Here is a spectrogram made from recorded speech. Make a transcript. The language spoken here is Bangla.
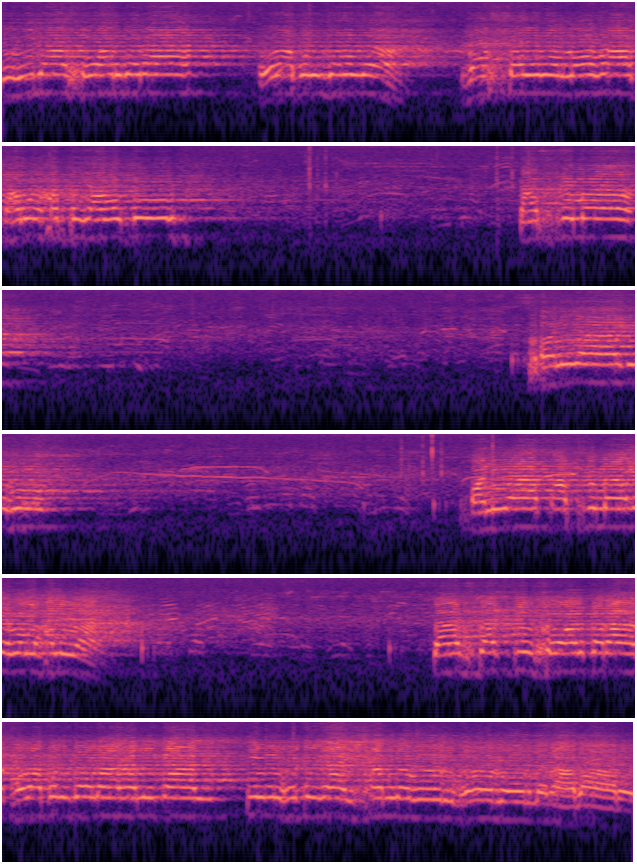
মহিলা সোয়ার যারা ঘোড়া পরিচালনা রাস্তায় এবং নওগাঁ ধামরহাট থেকে আগত। তাসলিমা সোনিয়া এবং পানিয়া তাসলিমা এবং হালিয়া। চার চারটি সোয়ার দ্বারা ঘোড়া পরিচালনা আগামীকাল তিন হেঁটে যায় সামনগর ঘোড় রোড মেলা আবার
